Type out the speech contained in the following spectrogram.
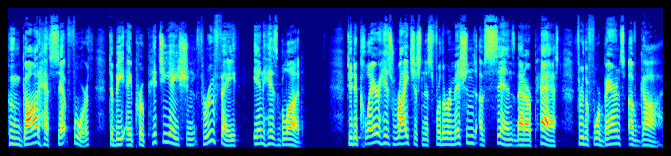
whom God hath set forth to be a propitiation through faith in his blood, to declare his righteousness for the remission of sins that are past through the forbearance of God.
